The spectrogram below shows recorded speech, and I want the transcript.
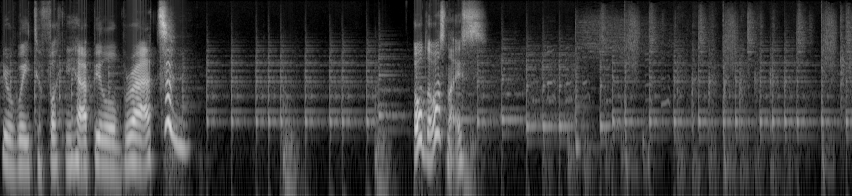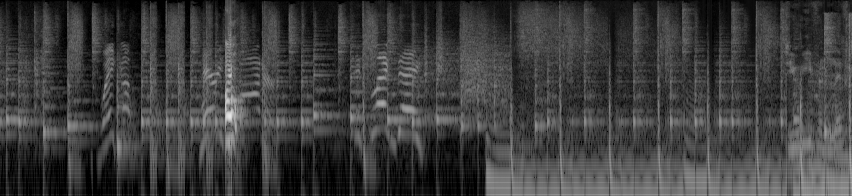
You're way too fucking happy, little brat. oh, that was nice. Wake up! Harry Oh. Potter! It's leg day! Do you even lift,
